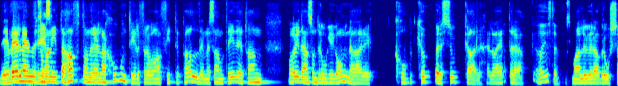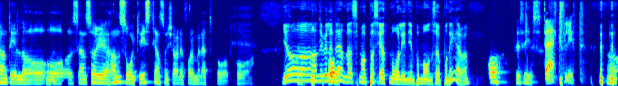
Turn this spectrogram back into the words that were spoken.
det är väl en som man inte haft någon relation till för att vara en Fittipaldi, men samtidigt han var ju den som drog igång det här Kupper Sukkar, eller vad hette det? Ja, just det. Som han lurade brorsan till och, och, Mm. sen så är det ju hans son Christian som körde Formel 1 på... på Ja, Ja, han är väl 90-talet. den enda som har passerat mållinjen på Monza upp och ner, va? ja, precis. Backflip. Ja.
